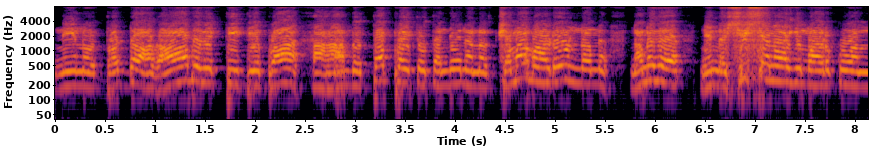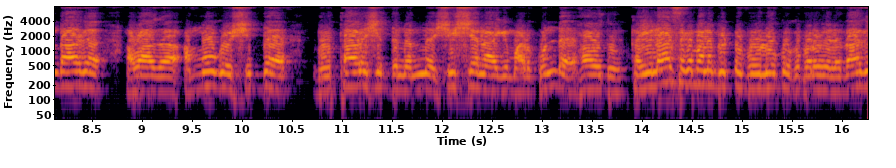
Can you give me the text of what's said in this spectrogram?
ನೀನು ದೊಡ್ಡ ಅಗಾಧ ವ್ಯಕ್ತಿ ಇದ್ದೀಯಪ್ಪ. ನಂದು ತಪ್ಪಾಯ್ತು ತಂದೆ ನನ್ನ ಕ್ಷಮ ಮಾಡು ನನ್ನ ನನಗ ನಿನ್ನ ಶಿಷ್ಯನಾಗಿ ಮಾಡ್ಕೊ ಅಂದಾಗ ಅವಾಗ ಅಮ್ಮಗೂ ಸಿದ್ಧ ಭೂತಾಳ ಸಿದ್ಧನನ್ನ ಶಿಷ್ಯನಾಗಿ ಮಾಡಿಕೊಂಡ ಹೌದು. ಕೈಲಾಸ ಗಮನ ಬಿಟ್ಟು ಭೂಲೋಕಕ್ಕೆ ಬರುವಾಗ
